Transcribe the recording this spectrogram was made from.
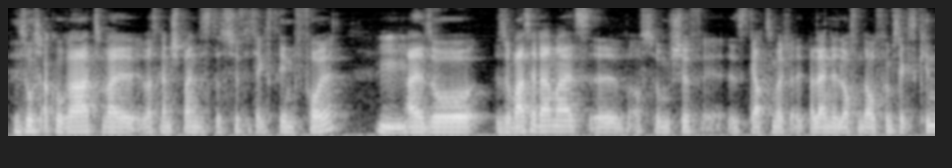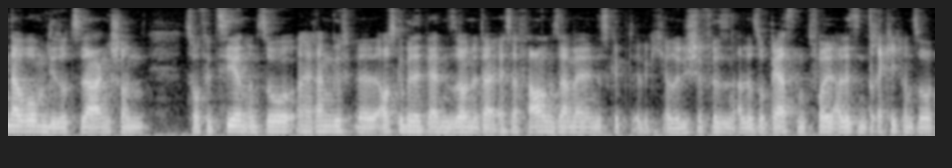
historisch akkurat, weil was ganz spannend ist, das Schiff ist extrem voll. Mhm. Also so war es ja damals äh, auf so einem Schiff. Es gab zum Beispiel alleine laufen da auch fünf, sechs Kinder rum, die sozusagen schon zu Offizieren und so herange äh, ausgebildet werden sollen und da erst Erfahrungen sammeln. Es gibt wirklich, also die Schiffe sind alle so berstend voll, alle sind dreckig und so.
